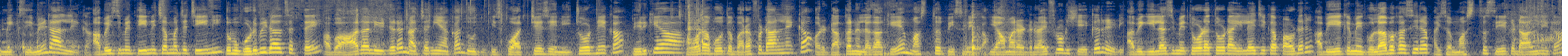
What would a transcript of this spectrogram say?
मिक्सी में डालने का। अब इसमें तीन चम्मच चीनी, तुम गुड़ भी डाल सकते हैं। अब आधा लीटर नचनिया का दूध, इसको अच्छे से निचोड़ने का। फिर क्या? थोड़ा बहुत बर्फ़ डालने का और ढक्कन लगा के मस्त पीसने का। ये हमारा ड्राई फ्रूट शेकर रेडी। अभी गिलास में थोड़ा थोड़ा इलायची का पाउडर, अभी एक में गुलाब का सिरप, ऐसा मस्त सेक डालने का।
